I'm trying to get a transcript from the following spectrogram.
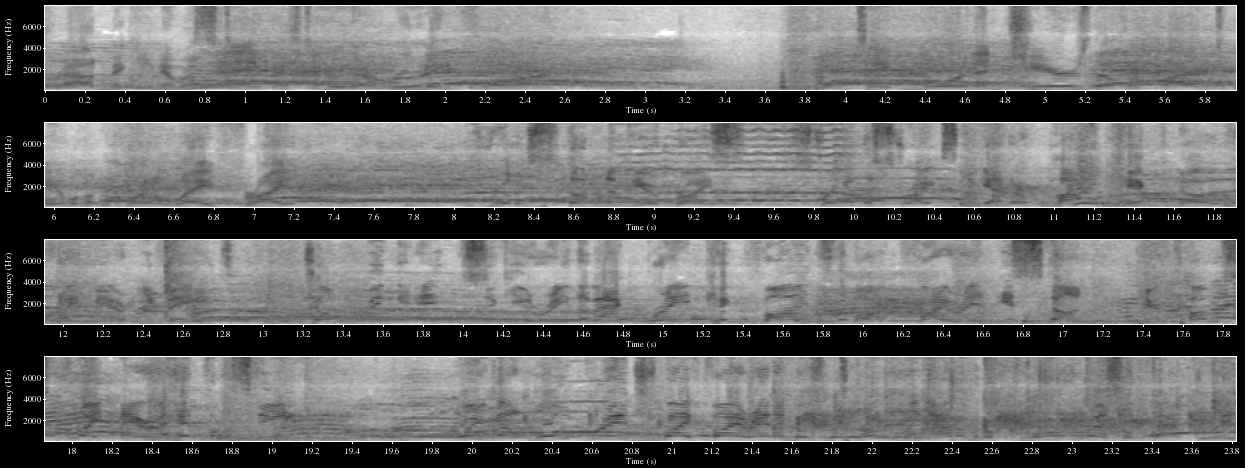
Crowd making no mistake as to who they're rooting for. It'll take more than cheers, though, for Fire to be able to put away Frightmare. He's really stunning him here, Bryce. Stringing the strikes together. High kick, no. Frightmare evades. Jumping Enziguri. The back brain kick finds the mark. Fire Ant is stunned. Here comes Frightmare ahead full steam. Oh, he got low bridge by Fire Ant and goes tumbling out onto the floor of the Wrestle Factory.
